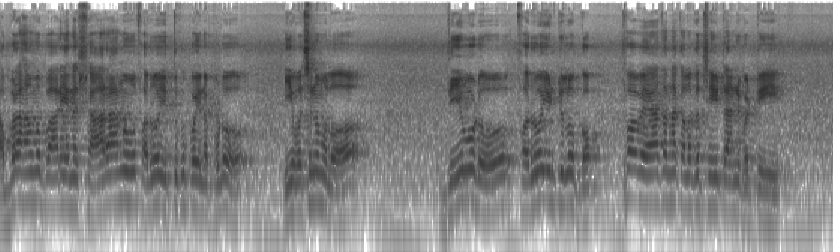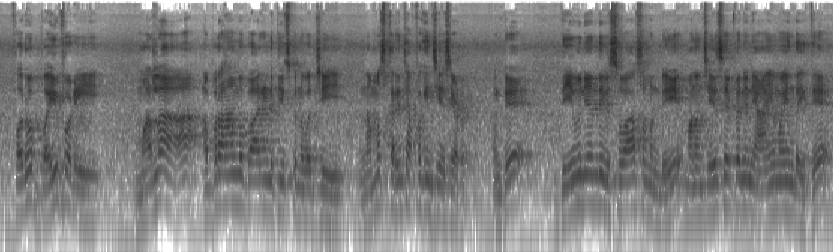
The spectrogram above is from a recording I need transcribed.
అబ్రహాము భార్య అయిన షారాను ఫరో ఎత్తుకుపోయినప్పుడు ఈ వచనములో దేవుడు ఫరో ఇంటిలో గొప్ప వేదన కలుగ చేయటాన్ని బట్టి ఫరో భయపడి మరలా అబ్రహాము భార్యను తీసుకుని వచ్చి నమస్కరించి అప్పగించేశాడు. అంటే దేవుని అంది విశ్వాసం ఉండి మనం చేసే పని న్యాయమైందైతే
